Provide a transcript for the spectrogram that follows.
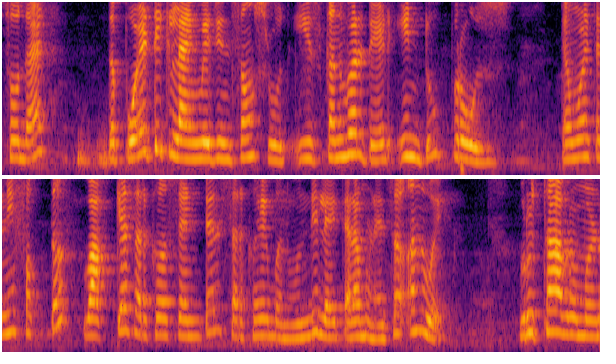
so that the poetic language in Sanskrit is converted into prose त्यामुळे त्यांनी फक्त वाक्यासारखं सेंटेन्ससारखं हे बनवून दिलं आहे त्याला म्हणायचं अन्वय. वृथाभ्रमण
